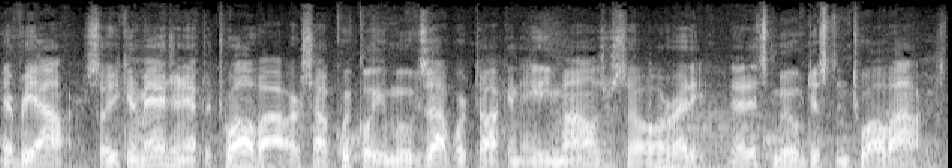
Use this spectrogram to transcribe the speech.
every hour. So you can imagine after 12 hours how quickly it moves up. We're talking 80 miles or so already, that it's moved just in 12 hours.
